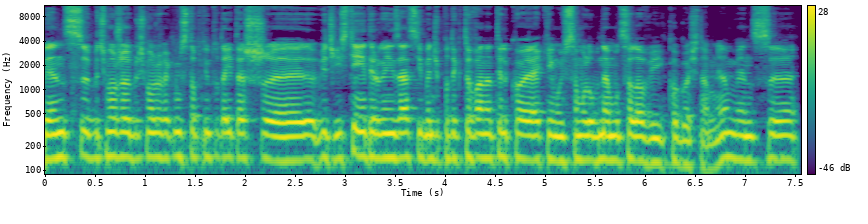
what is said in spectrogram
Więc być może, być może w jakimś stopniu tutaj też, y, wiecie, istnienie tej organizacji będzie podyktowane tylko jakiemuś samolubnemu celowi kogoś tam, nie? Więc y,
